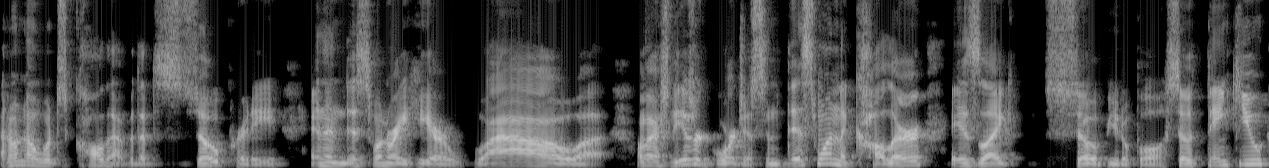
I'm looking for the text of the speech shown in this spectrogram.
I don't know what to call that, but that's so pretty. And then this one right here. Wow. Oh my gosh, these are gorgeous. And this one, the color is like so beautiful. So thank you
